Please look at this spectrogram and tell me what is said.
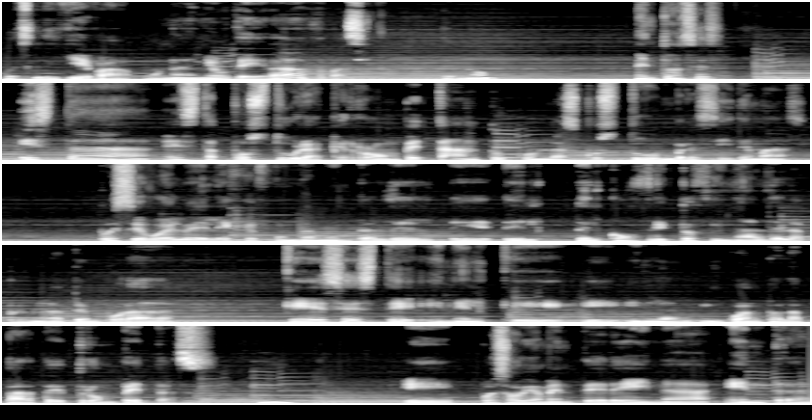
pues le lleva un año de edad, básicamente, ¿no? Entonces, esta, esta postura que rompe tanto con las costumbres y demás, pues se vuelve el eje fundamental del, del, conflicto final de la primera temporada, que es este en el que, eh, en, cuanto a la parte de trompetas, eh, pues obviamente Reina entra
